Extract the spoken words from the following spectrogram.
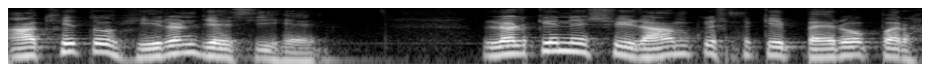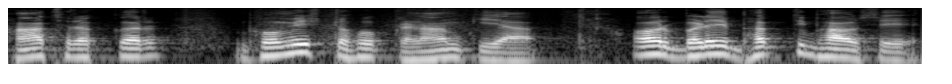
आँखें तो हिरण जैसी है। लड़के ने श्री रामकृष्ण के पैरों पर हाथ रखकर भूमिष्ठ हो प्रणाम किया और बड़े भक्तिभाव से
